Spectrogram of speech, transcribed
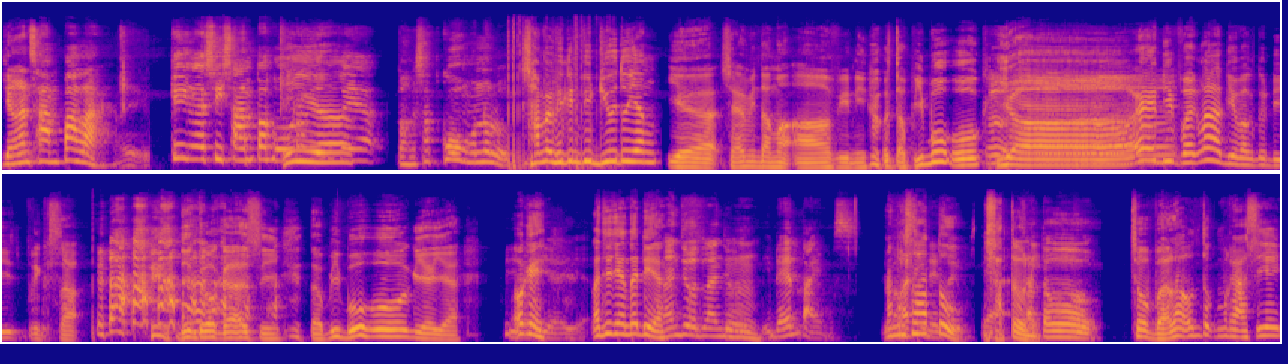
jangan sampah lah. Kayak ngasih sampah ke orang Iya. kayak bangsat kok ngono loh. Sampai bikin video itu yang ya saya minta maaf ini oh, tapi bohong. Oh. Ya, eh di lagi waktu diperiksa. Diinterogasi, tapi bohong ya ya. Iya, Oke. iya, iya. Lanjut yang tadi ya. Lanjut, lanjut. Hmm. Iden Times. Nomor satu. Times. Ya, Satu nih. Satu. Cobalah untuk merasi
